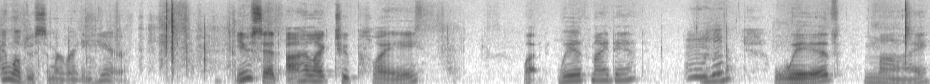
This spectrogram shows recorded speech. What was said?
and we'll do some more writing here. You said, I like to play, what, with my dad? Mm-hmm. With my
